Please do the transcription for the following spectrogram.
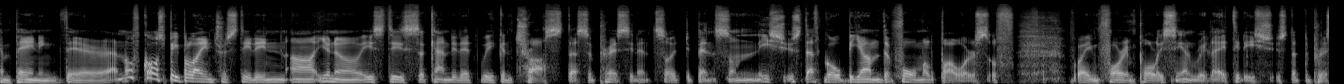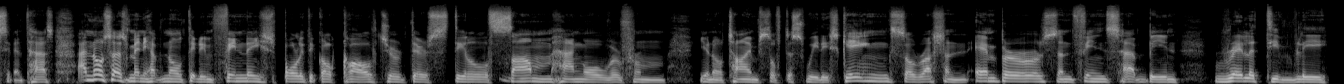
campaigning there. And of course, people are interested in, uh, you know, is this a candidate we can trust as a president? So it depends on issues that go beyond the formal powers of foreign policy and related issues that the president has. And also, as many have noted in Finnish political culture, there's still some hangover from, you know, times of the Swedish kings or Russian emperors, and Finns have been relatively,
